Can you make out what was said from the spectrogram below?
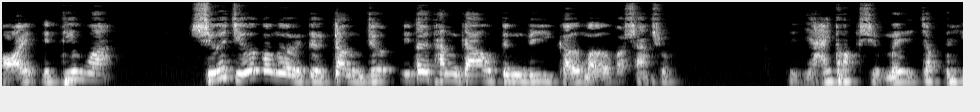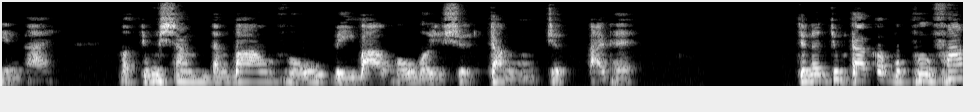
hỏi để tiến hóa sửa chữa con người từ trần trượt đi tới thanh cao, tinh vi cởi mở và sáng suốt. Thì giải thoát sự mê chấp hiện tại mà chúng sanh đang bao phủ, bị bao phủ bởi sự trần trượt tại thế. Cho nên chúng ta có một phương pháp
